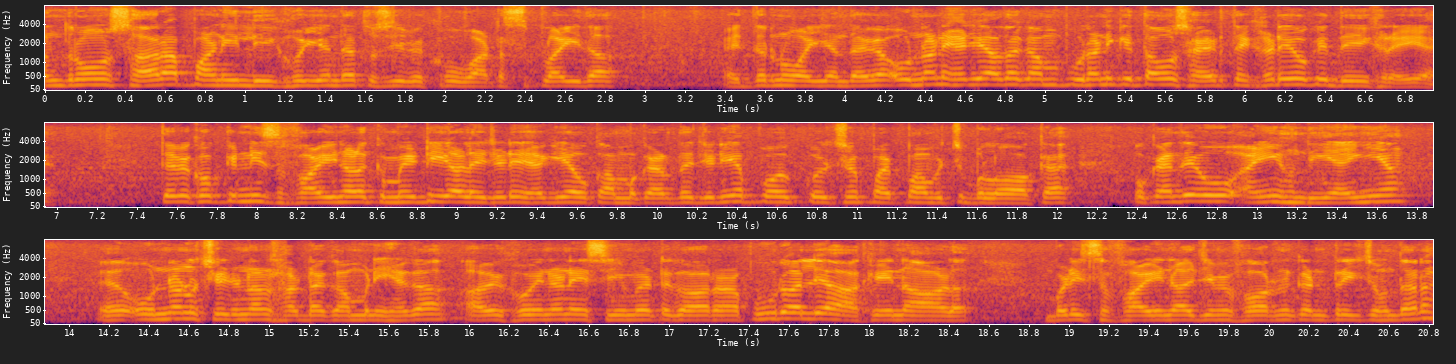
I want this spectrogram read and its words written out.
ਅੰਦਰੋਂ ਸਾਰਾ ਪਾਣੀ ਲੀਕ ਹੋਈ ਜਾਂਦਾ। ਤੁਸੀਂ ਵੇਖੋ ਵਾਟਰ ਸਪਲਾਈ ਦਾ ਇੱਧਰ ਨੂੰ ਆਈ ਜਾਂਦਾ ਹੈਗਾ। ਉਹਨਾਂ ਨੇ ਹਜੇ ਆਪਦਾ ਕੰਮ ਪੂਰਾ ਨਹੀਂ ਕੀਤਾ। ਉਹ ਸਾਈਡ ਤੇ ਖੜੇ ਹੋ ਕੇ ਦੇਖ ਰਹੇ ਆ। ਤੇ ਵੇਖੋ ਕਿੰਨੀ ਸਫ਼ਾਈ ਨਾਲ ਕਮੇਟੀ ਵਾਲੇ ਜਿਹੜੇ ਹੈਗੇ ਆ ਉਹ ਕੰਮ ਕਰਦੇ, ਜਿਹੜੀਆਂ ਪ- ਕੁਝ ਪਾਈਪਾਂ ਵਿੱਚ ਬਲੌਕ ਹੈ, ਉਹ ਕਹਿੰਦੇ ਉਹ ਐਂ ਹੁੰਦੀਆਂ ਆਈਆਂ ਉਹਨਾਂ ਨੂੰ ਛੇੜਨਾ ਸਾਡਾ ਕੰਮ ਨਹੀਂ ਹੈਗਾ। ਆ ਵੇਖੋ ਇਹਨਾਂ ਨੇ ਸੀਮੈਂਟ ਗਾਰਾ ਪੂਰਾ ਲਿਆ ਕੇ ਨਾਲ ਬੜੀ ਸਫ਼ਾਈ ਨਾਲ ਜਿਵੇਂ ਫੋਰਨ ਕੰਟਰੀ 'ਚ ਹੁੰਦਾ ਨਾ,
